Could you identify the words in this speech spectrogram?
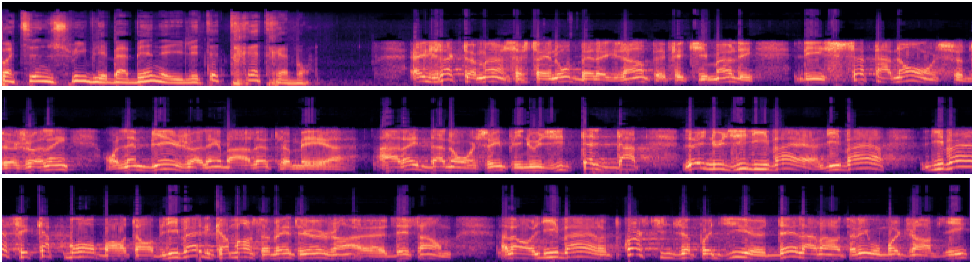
bottines suivent les babines et il était très, très bon. Exactement, c'est un autre bel exemple. Effectivement, les, les sept annonces de Jolin, on l'aime bien Jolin Barrette, mais euh, arrête d'annoncer, puis il nous dit telle date. Là, il nous dit l'hiver. L'hiver, l'hiver, c'est quatre mois, bâtard. L'hiver, il commence le 21 euh, décembre. Alors, l'hiver, pourquoi est-ce qu'il nous a pas dit euh, dès la rentrée au mois de janvier,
